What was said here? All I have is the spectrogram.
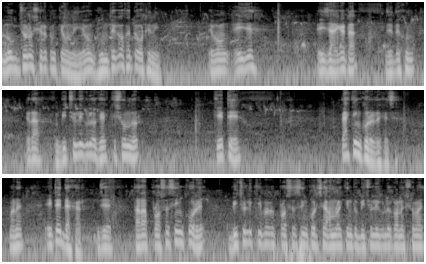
লোকজনও সেরকম কেউ নেই এবং ঘুম থেকেও হয়তো ওঠেনি। এবং এই যে, এই জায়গাটা যে দেখুন, এরা বিচুলিগুলোকে কি সুন্দর কেটে প্যাকিং করে রেখেছে। মানে এটাই দেখার যে তারা প্রসেসিং করে বিচুলি কীভাবে প্রসেসিং করছে, আমরা কিন্তু বিচুলিগুলোকে অনেক সময়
